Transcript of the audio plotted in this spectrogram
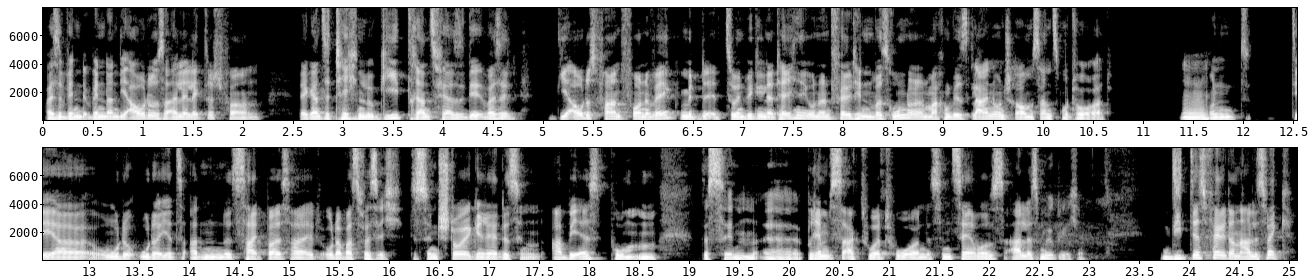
also wenn, wenn dann die Autos alle elektrisch fahren, der ganze Technologietransfer, also die, weißt du, die Autos fahren vorne weg mit äh, zu entwickelnder Technik und dann fällt hinten was runter und dann machen wir das kleine und schrauben es ans Motorrad. Mhm. Und der oder oder jetzt an Side by Side oder was weiß ich. Das sind Steuergeräte, das sind ABS-Pumpen, das sind äh, Bremsaktuatoren, das sind Servos, alles Mögliche. Die, das fällt dann alles weg.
